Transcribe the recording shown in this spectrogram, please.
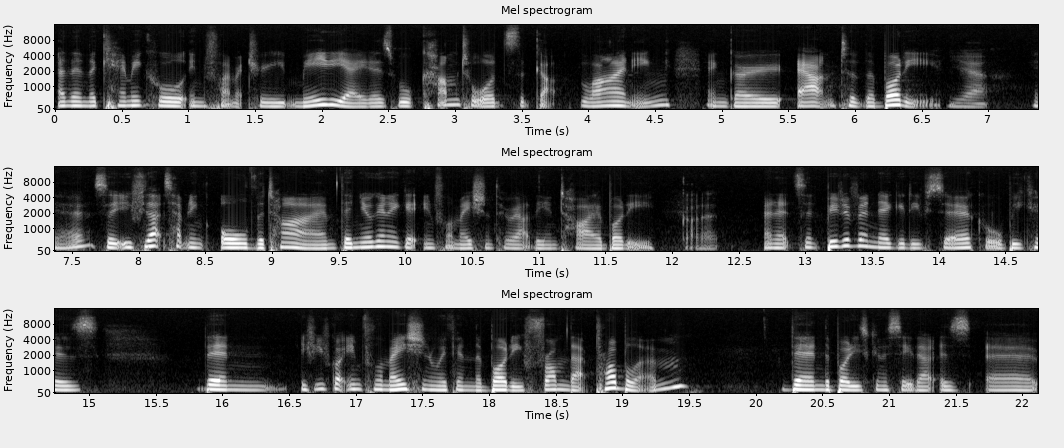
And then the chemical inflammatory mediators will come towards the gut lining and go out into the body. Yeah. Yeah. So if that's happening all the time, then you're going to get inflammation throughout the entire body. Got it. And it's a bit of a negative circle because then if you've got inflammation within the body from that problem, then the body's going to see that as a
